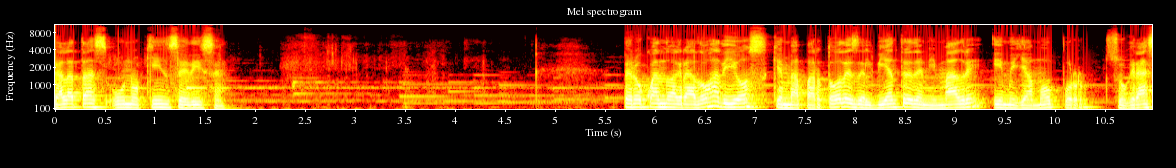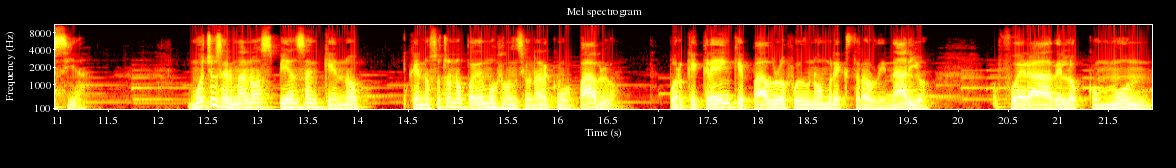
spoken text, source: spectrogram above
Gálatas 1.15 dice, Pero cuando agradó a Dios que me apartó desde el vientre de mi madre y me llamó por su gracia. Muchos hermanos piensan que, no, que nosotros no podemos funcionar como Pablo, porque creen que Pablo fue un hombre extraordinario, fuera de lo común,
